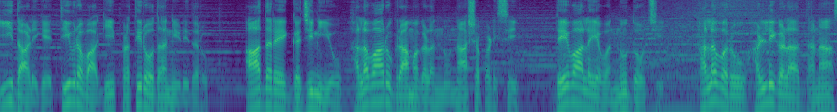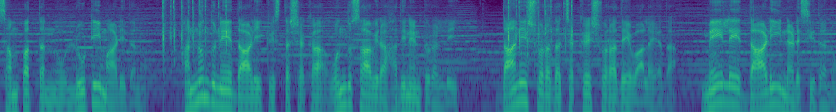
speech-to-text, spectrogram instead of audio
ಈ ದಾಳಿಗೆ ತೀವ್ರವಾಗಿ ಪ್ರತಿರೋಧ ನೀಡಿದರು. ಆದರೆ ಗಜಿನಿಯು ಹಲವಾರು ಗ್ರಾಮಗಳನ್ನು ನಾಶಪಡಿಸಿ ದೇವಾಲಯವನ್ನು ದೋಚಿ. ಹಲವರು ಹಳ್ಳಿಗಳ ಧನ ಸಂಪತ್ತನ್ನು ಲೂಟಿ ಮಾಡಿದನು. ಹನ್ನೊಂದನೇ ದಾಳಿ ಕ್ರಿಸ್ತಶಕ ಒಂದು ಸಾವಿರ ಹದಿನೆಂಟರಲ್ಲಿ ದಾನೇಶ್ವರದ ಚಕ್ರೇಶ್ವರ ದೇವಾಲಯದ ಮೇಲೆ ದಾಳಿ ನಡೆಸಿದನು.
